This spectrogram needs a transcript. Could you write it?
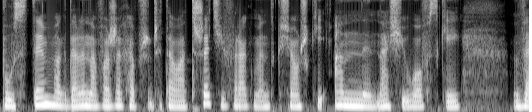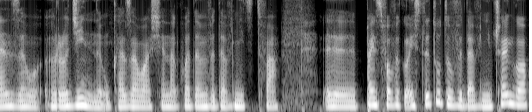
pusty. Magdalena Warzecha przeczytała trzeci fragment książki Anny Nasiłowskiej Węzeł Rodzinny. Ukazała się nakładem wydawnictwa y, Państwowego Instytutu Wydawniczego,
